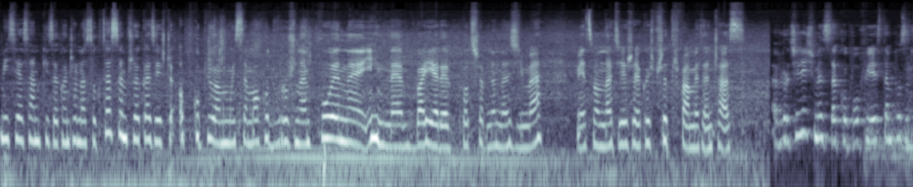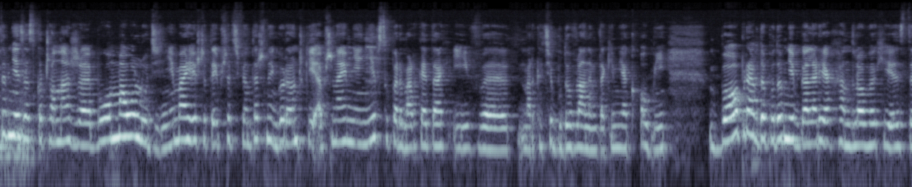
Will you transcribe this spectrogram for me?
Misja sanki zakończona sukcesem. Przy okazji jeszcze obkupiłam mój samochód w różne płyny i inne bajery potrzebne na zimę, więc mam nadzieję, że jakoś przetrwamy ten czas. Wróciliśmy z zakupów i jestem pozytywnie zaskoczona, że było mało ludzi. Nie ma jeszcze tej przedświątecznej gorączki, a przynajmniej nie w supermarketach i w markecie budowlanym, takim jak Obi. Bo prawdopodobnie w galeriach handlowych jest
